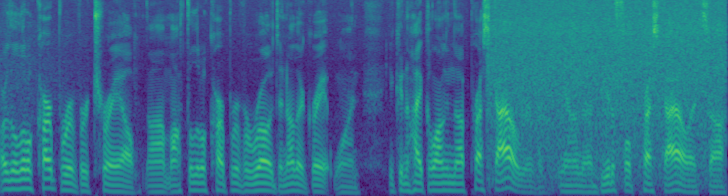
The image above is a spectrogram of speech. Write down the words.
Or the Little Carp River Trail um, off the Little Carp River Road is another great one. You can hike along the Presque Isle River, you know, the beautiful Presque Isle. It's a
